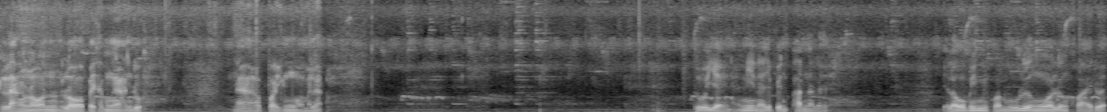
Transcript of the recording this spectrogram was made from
นหลังนอนรอไปทำงานดูนาเขาปล่อยงัวมาแล้ว ตัวใหญ่นะนี่น่าจะเป็นพันธุ์อะไร เดี๋ยวเราไม่มีความรู้เรื่องงัวเรื่องควายด้วย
